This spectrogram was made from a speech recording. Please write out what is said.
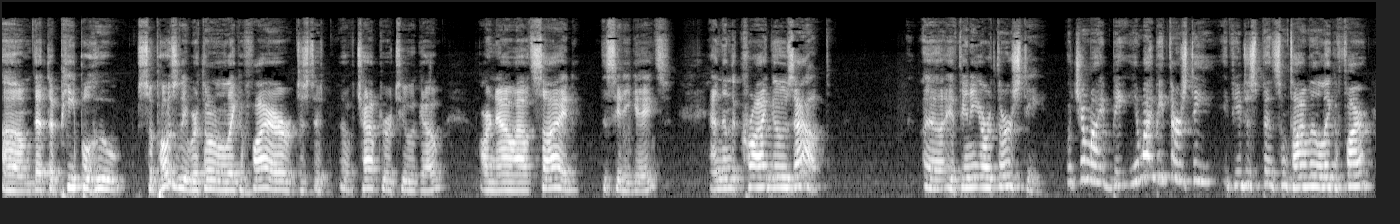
Um, that the people who supposedly were thrown in the lake of fire just a, a chapter or two ago are now outside the city gates. And then the cry goes out: uh, "If any are thirsty, but you might be you might be thirsty if you just spent some time in the lake of fire.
